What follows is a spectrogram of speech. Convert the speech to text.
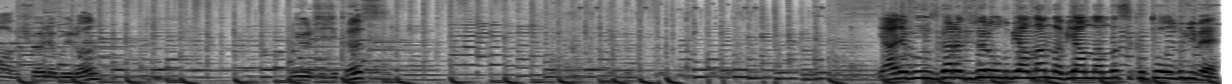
Abi şöyle buyurun. Buyur cici kız. Yani bu ızgara güzel oldu bir yandan da bir yandan da sıkıntı oldu gibi.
